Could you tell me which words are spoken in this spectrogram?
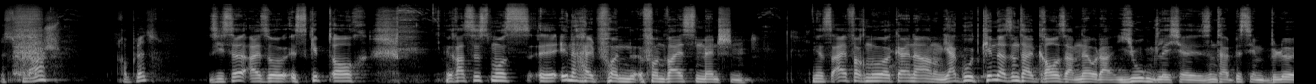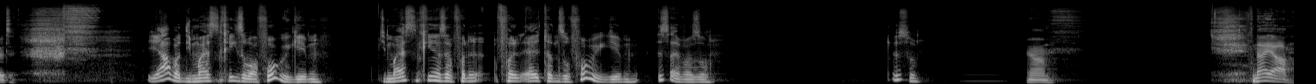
ist für den Arsch. Komplett. Siehst du, also es gibt auch Rassismus äh, innerhalb von, von weißen Menschen. Ist einfach nur, keine Ahnung. Ja, gut, Kinder sind halt grausam, ne? Oder Jugendliche sind halt ein bisschen blöd. Ja, aber die meisten kriegen es aber vorgegeben. Die meisten kriegen es ja von den, von den Eltern so vorgegeben. Ist einfach so. Ist so. Ja. Naja,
